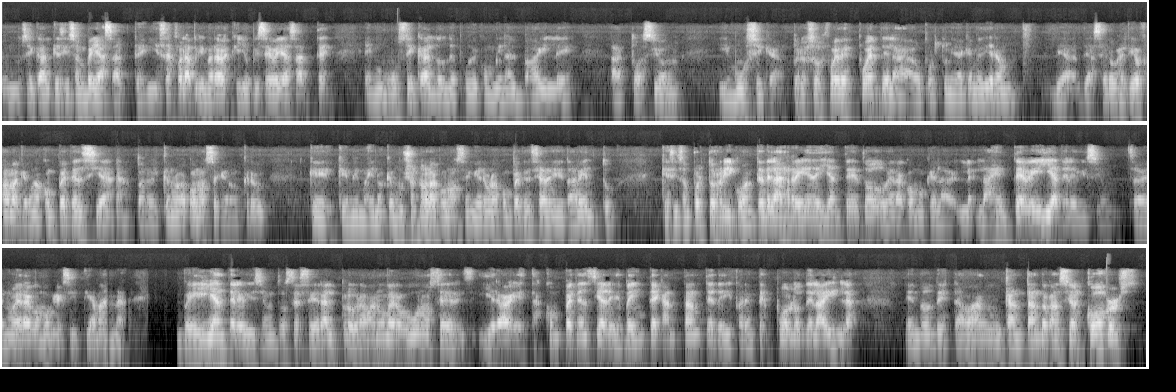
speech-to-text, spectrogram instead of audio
musical que se hizo en Bellas Artes. Y esa fue la primera vez que yo pisé Bellas Artes en un musical donde pude combinar baile, actuación y música. Pero eso fue después de la oportunidad que me dieron de, de, hacer Objetivo Fama, que era una competencia, para el que no la conoce, que no creo que, me imagino que muchos no la conocen, era una competencia de talento que se hizo en Puerto Rico, antes de las redes y antes de todo, era como que la, gente veía televisión, ¿sabes? No era como que existía más nada. Veían televisión, entonces era el programa número uno y era esta competencia de 20 cantantes de diferentes pueblos de la isla, en donde estaban cantando canciones covers.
